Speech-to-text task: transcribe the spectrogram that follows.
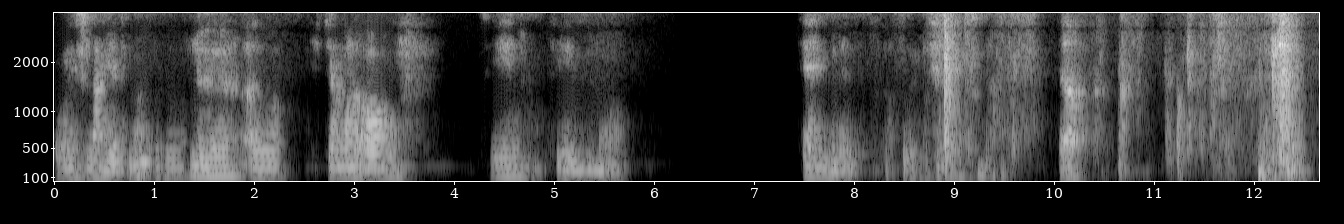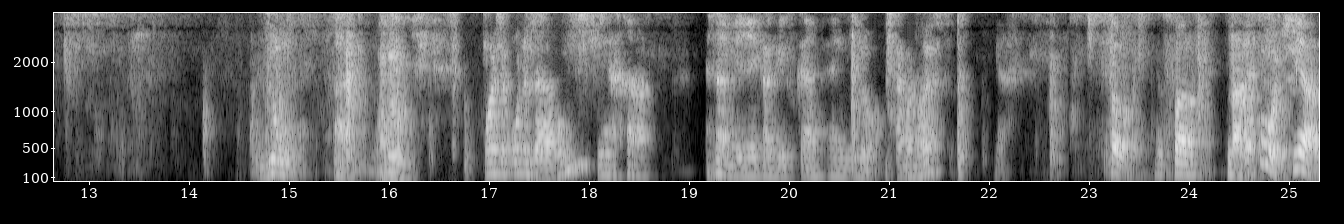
Aber nicht so lange jetzt, ne? Also, Nö, also ich stelle mal auf 10. 10, genau. 10 Minutes. Achso, 10 Minuten. Ja. So, also. Heute ohne Werbung. Ja. In Amerika gibt's kein Penny. So, Timer läuft. So, das war doch nice. gut. Ja,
